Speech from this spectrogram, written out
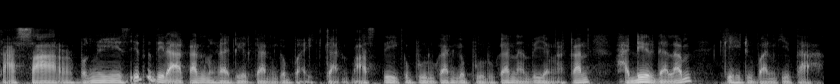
Kasar, bengis itu tidak akan menghadirkan kebaikan. Pasti keburukan-keburukan nanti yang akan hadir dalam kehidupan kita.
